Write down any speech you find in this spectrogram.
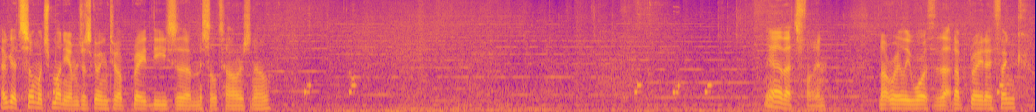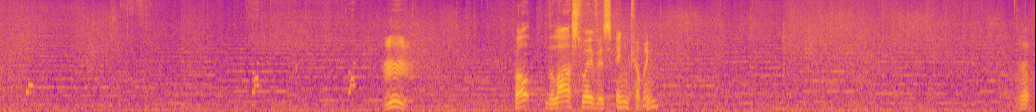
I've got so much money, I'm just going to upgrade these uh, missile towers now. Yeah, that's fine. Not really worth that upgrade, I think. Hmm. Well, the last wave is incoming. Oh,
